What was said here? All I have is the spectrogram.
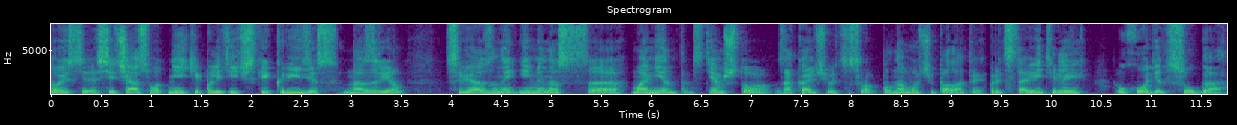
То есть э, сейчас вот некий политический кризис назрел, связанный именно с э, моментом, с тем, что заканчивается срок полномочий Палаты представителей, уходит Суга,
